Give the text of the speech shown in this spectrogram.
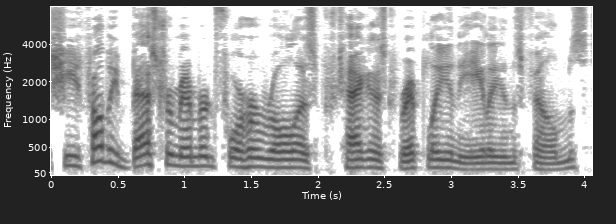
she's probably best remembered for her role as protagonist Ripley in the Aliens films.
